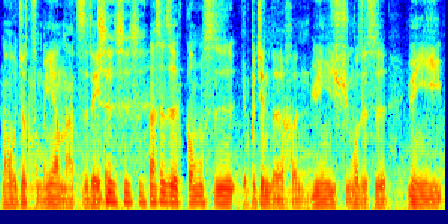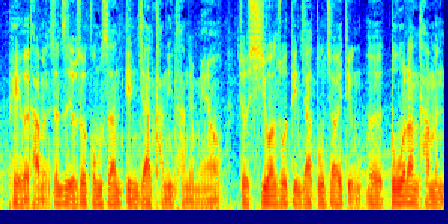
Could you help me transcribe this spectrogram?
然后我就怎么样啊之类的。是是是。那甚至公司也不见得很愿意寻，或者是愿意配合他们。甚至有时候公司让店家谈一谈有没有，就希望说店家多交一点，呃，多让他们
